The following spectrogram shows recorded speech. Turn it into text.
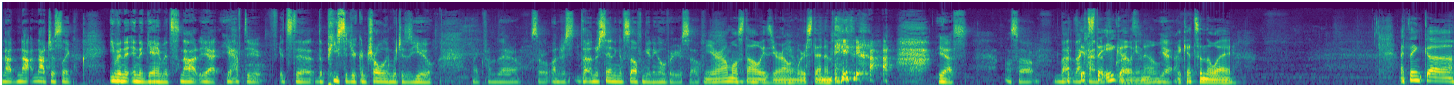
not not not, not just like even in a game it's not yeah you have to it's the the piece that you're controlling which is you like from there so under, the understanding of self and getting over yourself You're almost always your own Yeah. worst enemy. yes also that, that it's kind the of ego, growth. you know. yeah it gets in the way. I think uh,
